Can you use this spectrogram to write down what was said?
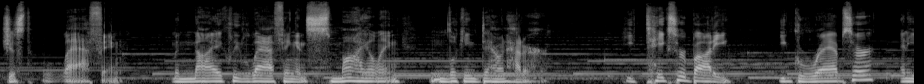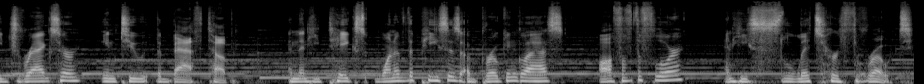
just laughing, maniacally laughing and smiling and looking down at her. He takes her body, he grabs her, and he drags her into the bathtub. And then he takes one of the pieces of broken glass off of the floor and he slits her throat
